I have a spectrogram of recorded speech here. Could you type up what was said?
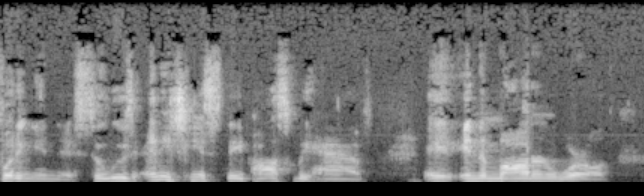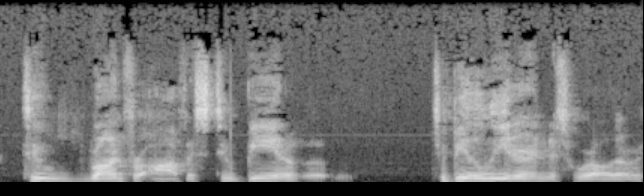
footing in this, to lose any chance they possibly have in, in the modern world to run for office, to be in a, to be a leader in this world. Or,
